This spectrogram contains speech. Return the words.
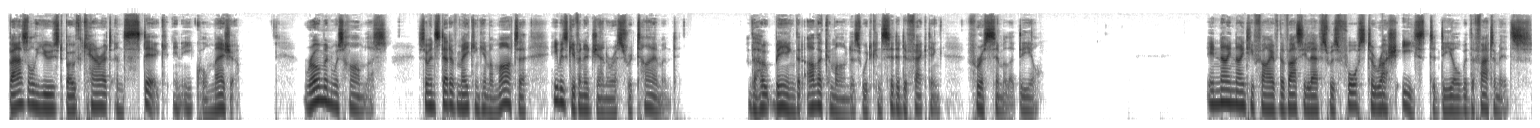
Basil used both carrot and stick in equal measure. Roman was harmless, so instead of making him a martyr, he was given a generous retirement. The hope being that other commanders would consider defecting for a similar deal. In 995, the Vasilevs was forced to rush east to deal with the Fatimids,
